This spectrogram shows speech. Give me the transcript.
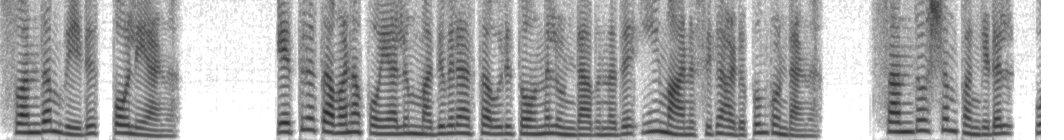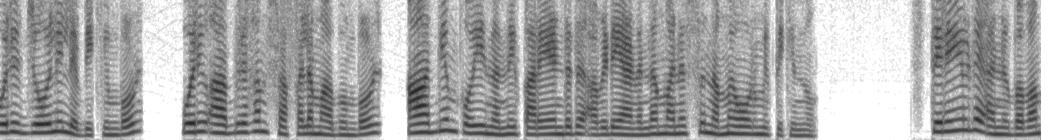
സ്വന്തം വീട് പോലെയാണ്. എത്ര തവണ പോയാലും മതിവരാത്ത ഒരു തോന്നൽ ഉണ്ടാകുന്നത് ഈ മാനസിക അടുപ്പം കൊണ്ടാണ്. സന്തോഷം പങ്കിടൽ ഒരു ജോലി ലഭിക്കുമ്പോൾ ഒരു ആഗ്രഹം സഫലമാകുമ്പോൾ ആദ്യം പോയി നന്ദി പറയേണ്ടത് അവിടെയാണെന്ന് മനസ്സ് നമ്മെ ഓർമ്മിപ്പിക്കുന്നു. സ്ഥിരയുടെ അനുഭവം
